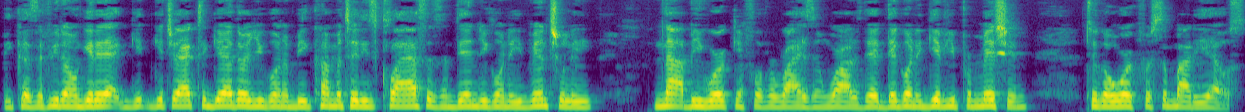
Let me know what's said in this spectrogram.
Because if you don't get it, get, get your act together, you're going to be coming to these classes and then you're going to eventually not be working for Verizon Wireless. They're, they're going to give you permission to go work for somebody else.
